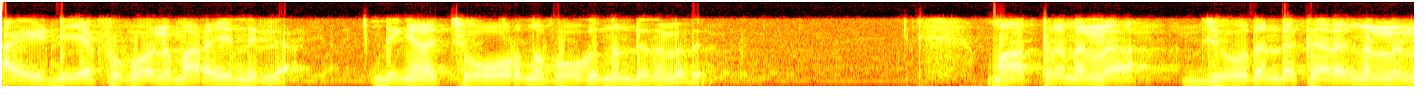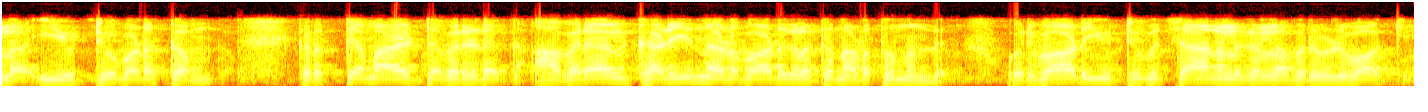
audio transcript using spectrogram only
ഐ ഡി എഫ് പോലും അറിയുന്നില്ല. ഇതിങ്ങനെ ചോർന്നു പോകുന്നുണ്ട് എന്നുള്ളത്. മാത്രമല്ല ജൂതന്റെ കരങ്ങളിലുള്ള യൂട്യൂബ് അടക്കം കൃത്യമായിട്ട് അവരുടെ അവരാൽ കഴിയുന്ന ഇടപാടുകളൊക്കെ നടത്തുന്നുണ്ട്. ഒരുപാട് യൂട്യൂബ് ചാനലുകൾ അവർ ഒഴിവാക്കി.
